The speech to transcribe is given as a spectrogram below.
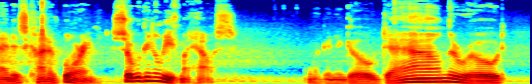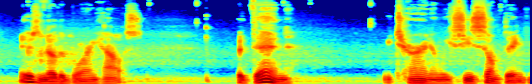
And it's kind of boring. So we're going to leave my house. We're going to go down the road. There's another boring house. But then we turn and we see something.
